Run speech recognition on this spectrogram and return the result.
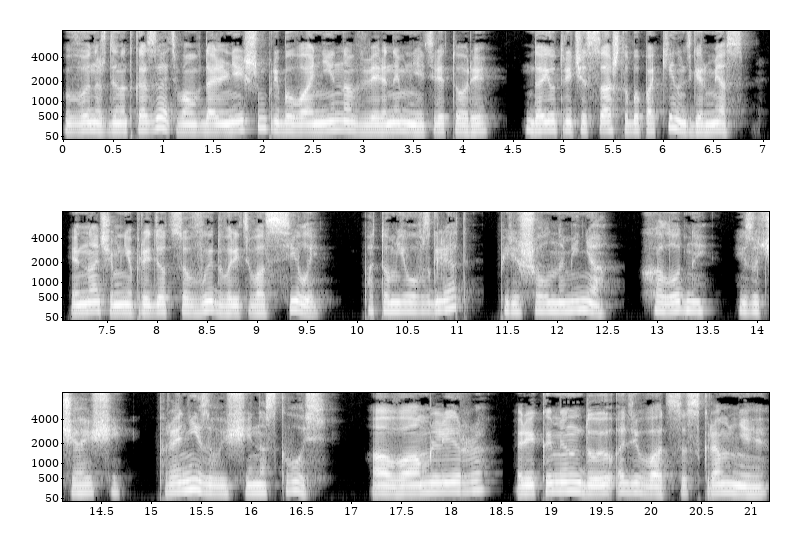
Вынужден отказать вам в дальнейшем пребывании на вверенной мне территории. Даю три часа, чтобы покинуть Гермес, иначе мне придется выдворить вас силой». Потом его взгляд перешел на меня, холодный, изучающий, пронизывающий насквозь. «А вам, Лира, рекомендую одеваться скромнее».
